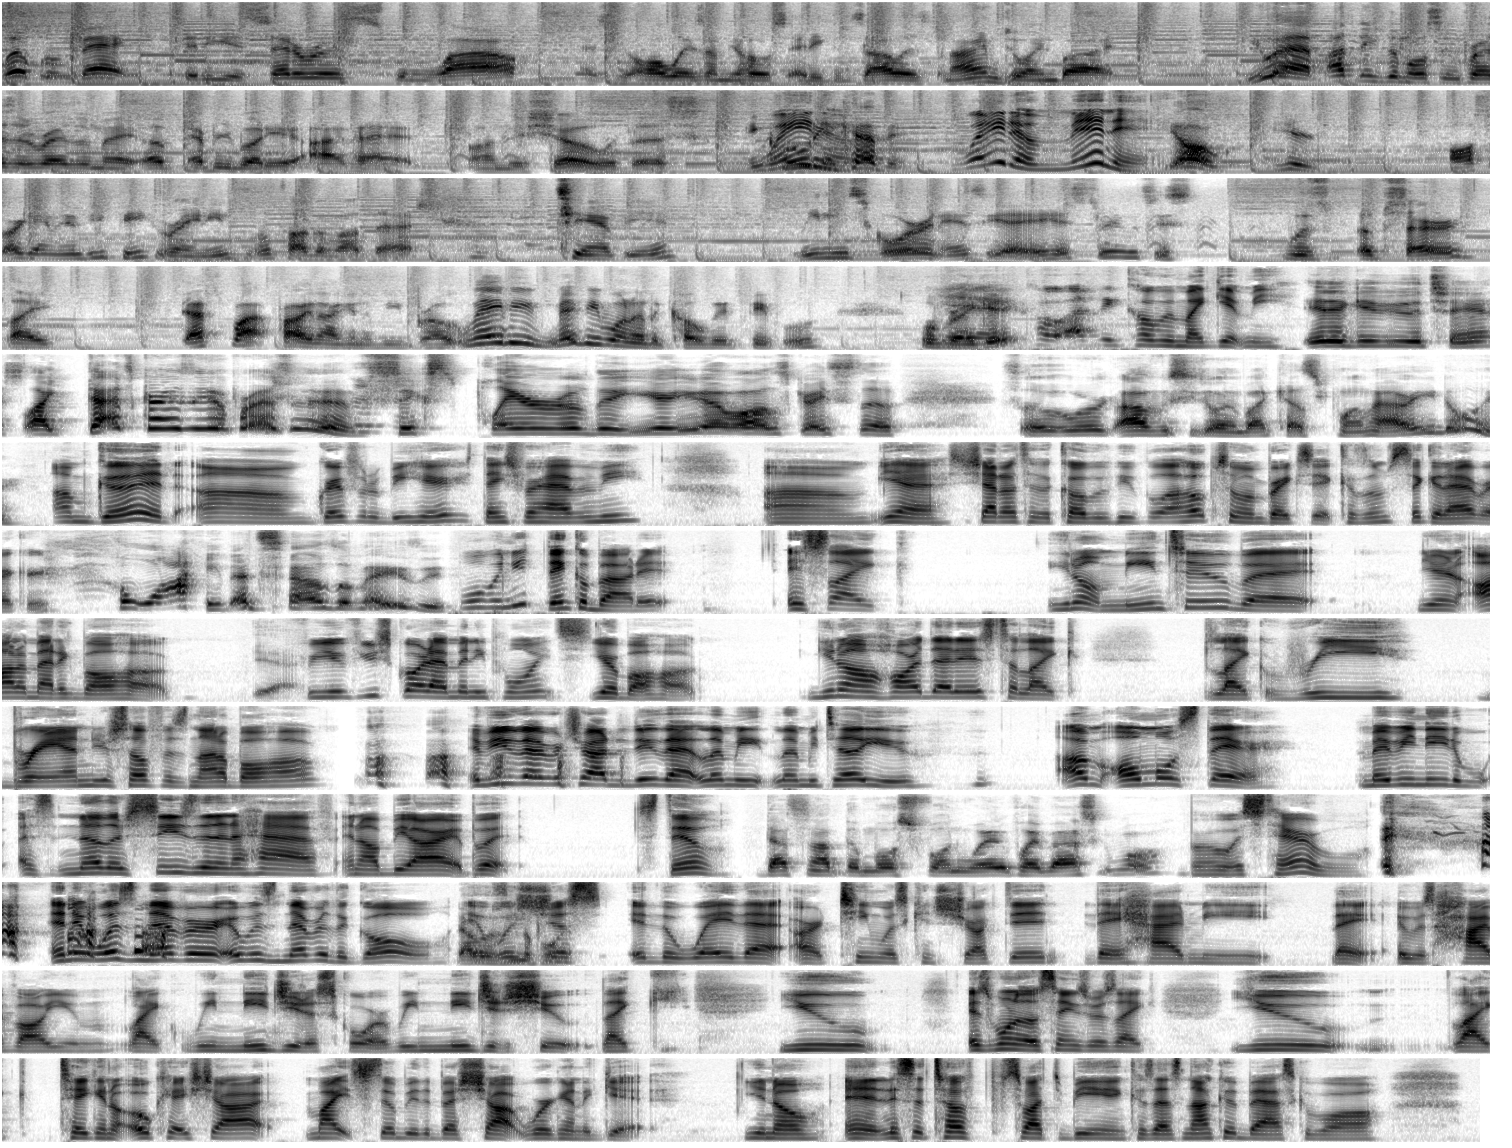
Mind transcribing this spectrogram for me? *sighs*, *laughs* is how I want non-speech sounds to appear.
Welcome back to the Etc. It's been a while. As always, I'm your host, Eddie Gonzalez, and I'm joined by you have, I think, the most impressive resume of everybody I've had on this show with us, including a, Kevin. Wait a minute. Yo, you're All Star Game MVP reigning. We'll talk about that. *laughs* Champion, leading scorer in NCAA history, which is was absurd. Like that's probably not going to be broke. Maybe maybe one of the COVID people will break Yeah, it. I think COVID might get me. It'll give you a chance. Like that's crazy impressive. *laughs* Sixth player of the year. You have all this great stuff. So we're obviously joined by Kelsey Plum. How are you doing? I'm good. Um, grateful to be here. Thanks for having me. Um, yeah, shout out to the COVID people. I hope someone breaks it because I'm sick of that record. *laughs* Why? That sounds amazing. Well, when you think about it, it's like you don't mean to, but you're an automatic ball hog. Yeah. For you, if you score that many points, you're a ball hog. You know how hard that is to like, like rebrand yourself as not a ball hog. if you've ever tried to do that, let me let me tell you, I'm almost there. Maybe need a, another season and a half, and I'll be all right. But still, That's not the most fun way to play basketball. bro, it's terrible. and it was never it was never the goal. *laughs* That it wasn't the just it, the way that our team was constructed. They had me they it was high volume. Like we need you to score. We need you to shoot. Like you it's one of those things where it's like you like taking an okay shot might still be the best shot we're gonna get. You know, and it's a tough spot to be in because that's not good basketball,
